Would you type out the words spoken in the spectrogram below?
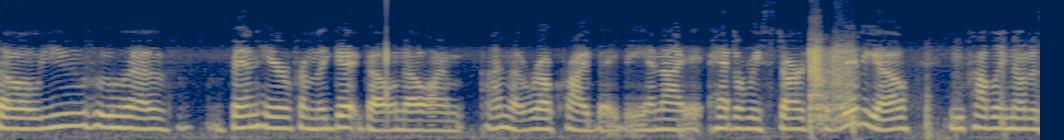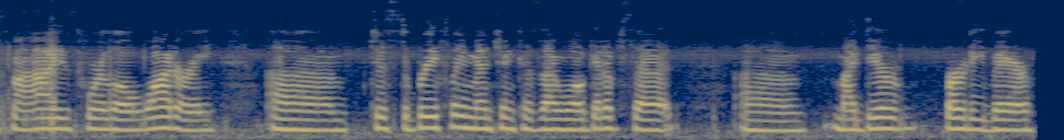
so you who have been here from the get-go know I'm I'm a real crybaby, and I had to restart the video. You probably noticed my eyes were a little watery. Um, just to briefly mention, because I will get upset, um, my dear birdie bear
